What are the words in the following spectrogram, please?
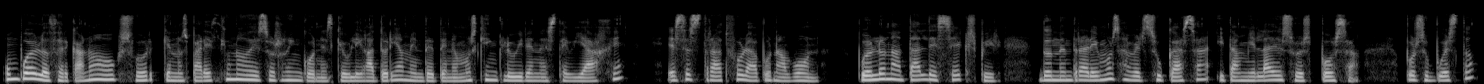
Un pueblo cercano a Oxford que nos parece uno de esos rincones que obligatoriamente tenemos que incluir en este viaje es Stratford upon Avon, pueblo natal de Shakespeare, donde entraremos a ver su casa y también la de su esposa. Por supuesto,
